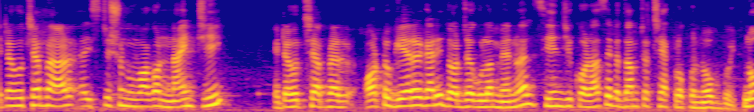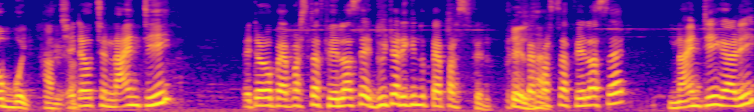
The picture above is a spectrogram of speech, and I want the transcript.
এটা হচ্ছে আপনার স্টেশন ওয়াগন নাইনটি এটা হচ্ছে আপনার অটো গিয়ারের গাড়ি দরজাগুলো ম্যানুয়াল সিএনজি করা আছে এটার দাম চাচ্ছে এক লক্ষ নব্বই। নব্বই আচ্ছা। এটা হচ্ছে নাইনটি এটারও পেপারসটা ফেল আছে দুইটারই কিন্তু পেপারস ফেল। পেপারসটা ফেল আছে নাইনটি গাড়ি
